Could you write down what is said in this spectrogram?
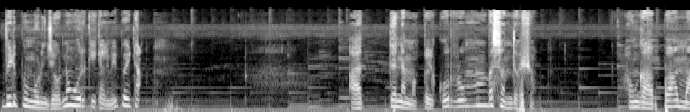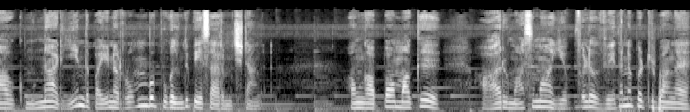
விடுப்பு முடிஞ்ச உடனே ஊருக்கு கிளம்பி போயிட்டான். அத்தனை மக்களுக்கும் ரொம்ப சந்தோஷம். அவங்க அப்பா அம்மாவுக்கு முன்னாடியே இந்த பையனை ரொம்ப புகழ்ந்து பேச ஆரம்பிச்சிட்டாங்க. அவங்க அப்பா அம்மாவுக்கு ஆறு மாதமாக எவ்வளோ வேதனைப்பட்டிருப்பாங்க.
